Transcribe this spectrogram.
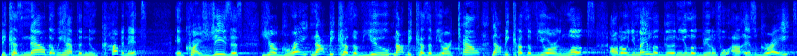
because now that we have the new covenant, in Christ Jesus, you're great not because of you, not because of your account, not because of your looks, although you may look good and you look beautiful, uh, it's great.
